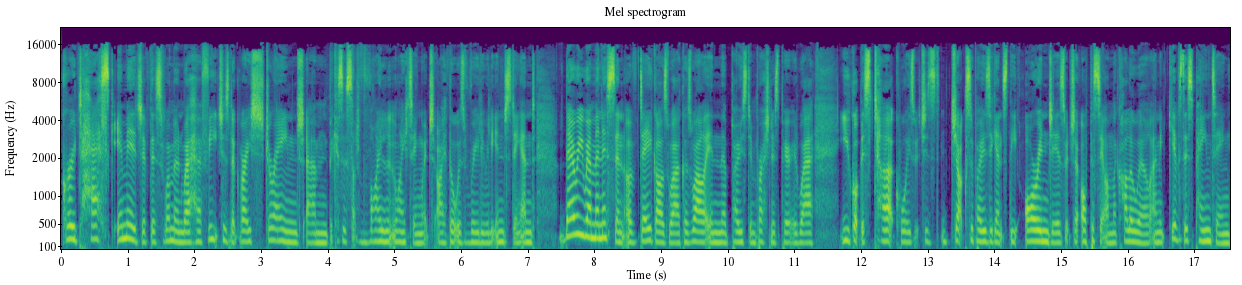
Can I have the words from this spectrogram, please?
grotesque image of this woman where her features look very strange um, because of such violent lighting, which I thought was really, really interesting and very reminiscent of Degas' work as well in the post Impressionist period, where you've got this turquoise which is juxtaposed against the oranges, which are opposite on the colour wheel, and it gives this painting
